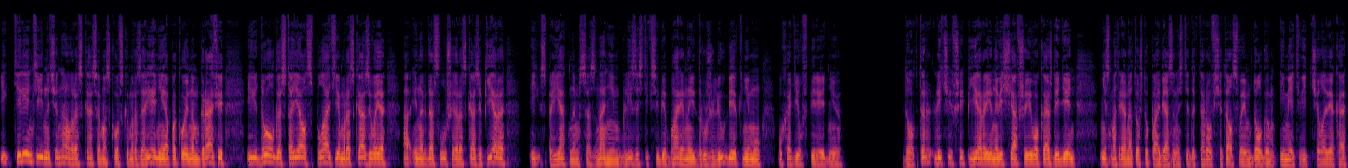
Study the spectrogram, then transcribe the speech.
И Терентий начинал рассказ о московском разорении, о покойном графе, и долго стоял с платьем, рассказывая, а иногда слушая рассказы Пьера, и с приятным сознанием близости к себе барина и дружелюбия к нему уходил в переднюю. Доктор, лечивший Пьера и навещавший его каждый день, несмотря на то, что по обязанности докторов считал своим долгом иметь вид человека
